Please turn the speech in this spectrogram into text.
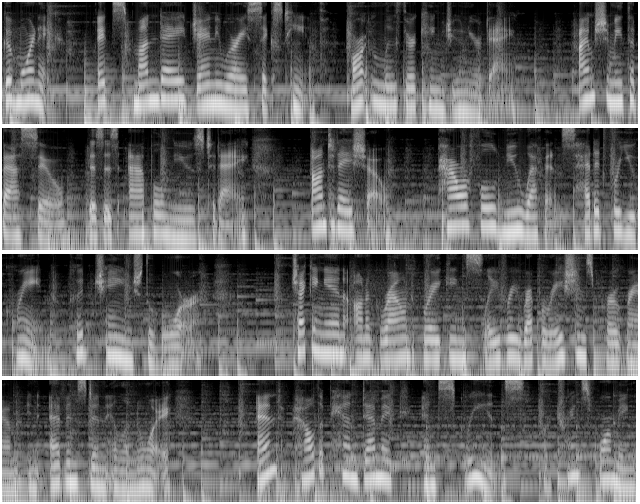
Good morning. It's Monday, January 16th, Martin Luther King Jr. Day. I'm Shamita Basu. This is Apple News Today. On today's show, powerful new weapons headed for Ukraine could change the war. Checking in on a groundbreaking slavery reparations program in Evanston, Illinois, and how the pandemic and screens are transforming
